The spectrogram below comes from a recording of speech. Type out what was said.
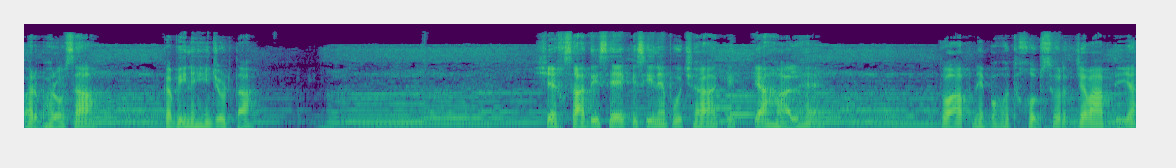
पर भरोसा कभी नहीं जुड़ता। शेख सादी से किसी ने पूछा कि क्या हाल है तो आपने बहुत खूबसूरत जवाब दिया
